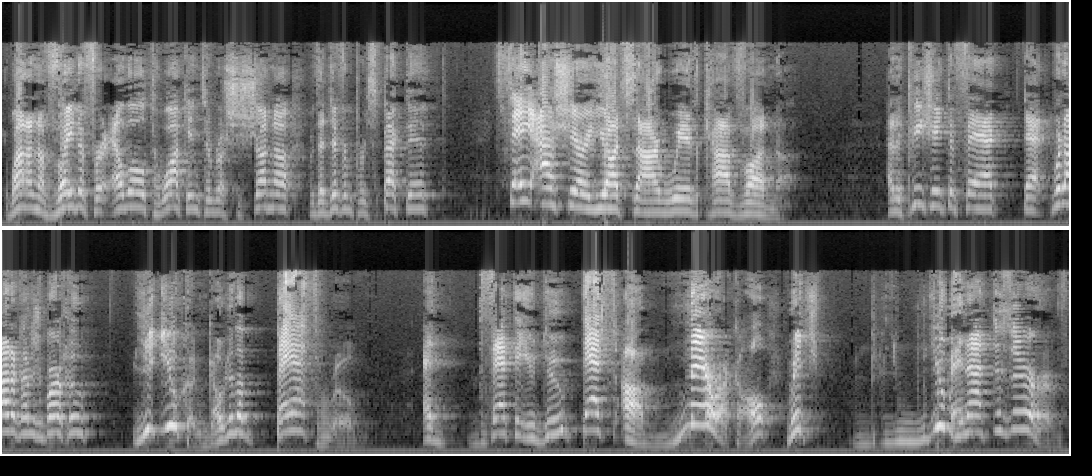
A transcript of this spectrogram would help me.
You want an avodah for Elul to walk into Rosh Hashanah with a different perspective? Say Asher Yotzar with Kavana. And appreciate the fact that without a Kodesh Baruch Hu, you, you go to the bathroom. And the fact that you do, that's a miracle, which you may not deserve.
